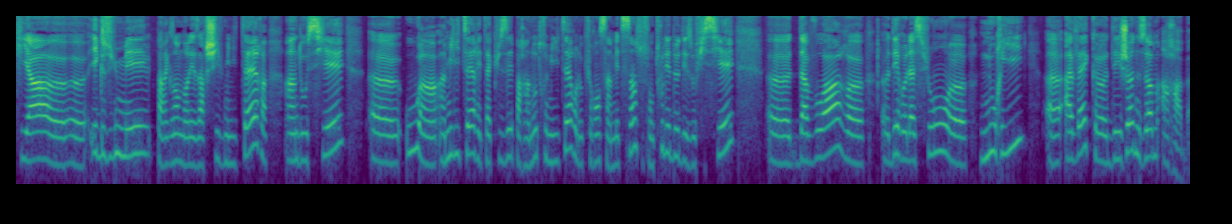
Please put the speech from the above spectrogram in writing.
qui a euh, exhumé, par exemple dans les archives militaires, un dossier euh, où un, militaire est accusé par un autre militaire, en l'occurrence un médecin, ce sont tous les deux des officiers, euh, d'avoir euh, des relations euh, nourries avec des jeunes hommes arabes.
